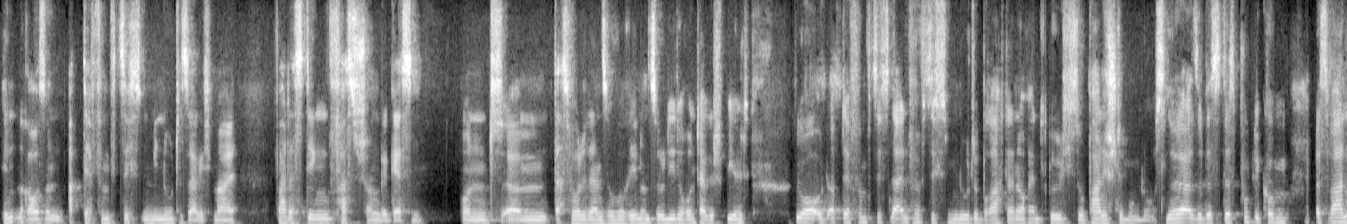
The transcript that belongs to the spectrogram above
hinten raus. Und ab der 50. Minute, sage ich mal, war das Ding fast schon gegessen. Und ähm, das wurde dann souverän und solide runtergespielt. Ja, und ab der 50., 51. Minute brach dann auch endgültig so Partystimmung los. Ne? Also das, das Publikum, es war,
